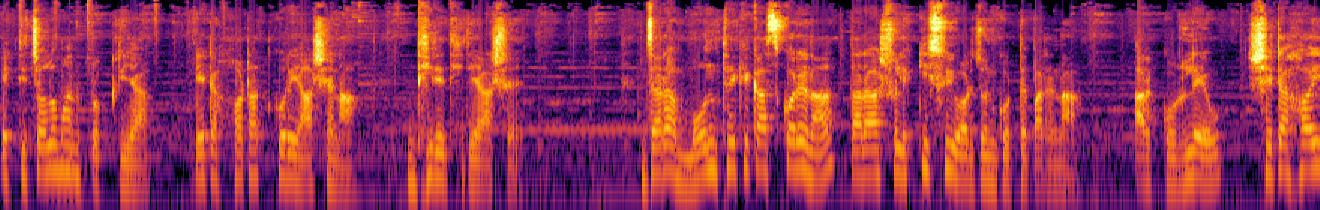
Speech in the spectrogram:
একটি চলমান প্রক্রিয়া। এটা হঠাৎ করে আসে না, ধীরে ধীরে আসে। যারা মন থেকে কাজ করে না, তারা আসলে কিছুই অর্জন করতে পারে না। আর করলেও সেটা হয়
